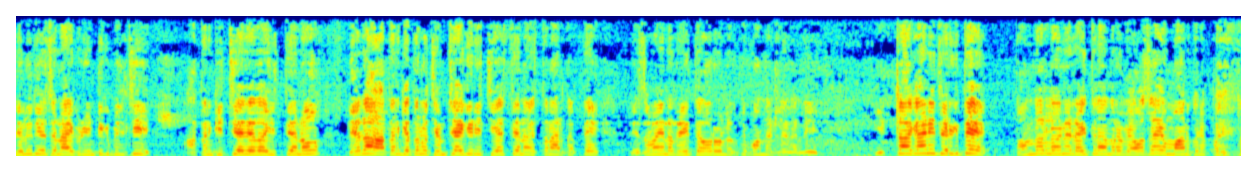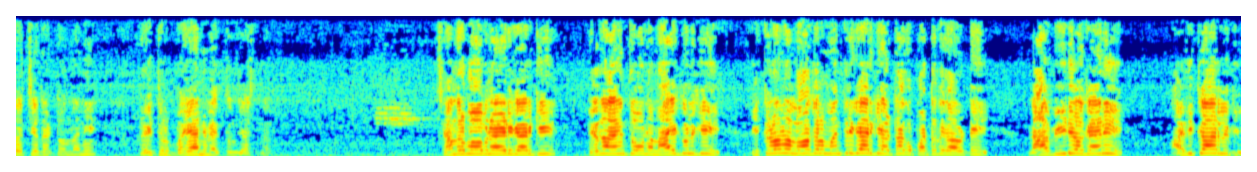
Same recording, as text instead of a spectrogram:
తెలుగుదేశం నాయకుడు ఇంటికి పిలిచి అతనికి ఇచ్చేదేదో ఇస్తేనో లేదా అతనికి ఇతను చెంచాగిరి చేస్తేనో ఇస్తున్నారు తప్పితే నిజమైన రైతు ఎవరు లబ్ధి పొందట్లేదండి. ఇట్లా కానీ జరిగితే తొందరలోనే రైతులందరూ వ్యవసాయం మానుకునే పరిస్థితి వచ్చేటట్టు ఉందని రైతులు భయాన్ని వ్యక్తం చేస్తున్నారు. చంద్రబాబు నాయుడు గారికి లేదా ఆయనతో ఉన్న నాయకులకి ఇక్కడ ఉన్న లోకల్ మంత్రి గారికి ఎట్టాకు పట్టదు కాబట్టి నా వీడియో కానీ అధికారులకి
